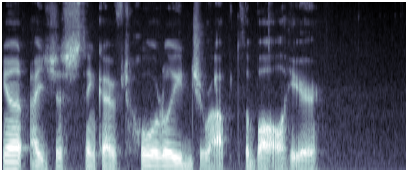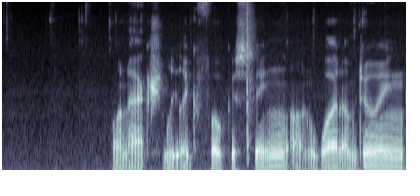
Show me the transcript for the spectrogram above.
You know, I just think I've totally dropped the ball here on actually like focusing on what I'm doing.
